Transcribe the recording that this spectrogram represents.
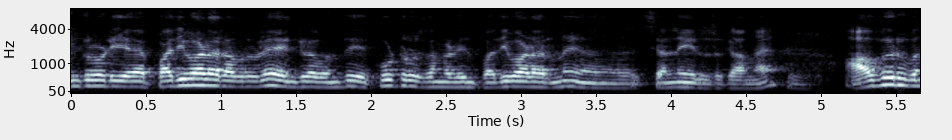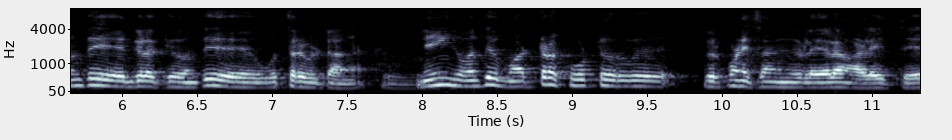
எங்களுடைய பதிவாளர் அவர்களே எங்களை வந்து கூட்டுறவு சங்கங்களின் பதிவாளர்னு சென்னையில் இருக்காங்க. அவர் வந்து எங்களுக்கு வந்து உத்தரவிட்டாங்க. நீங்க வந்து மற்ற கூட்டுறவு விற்பனை சங்கங்களை எல்லாம் அழைத்து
